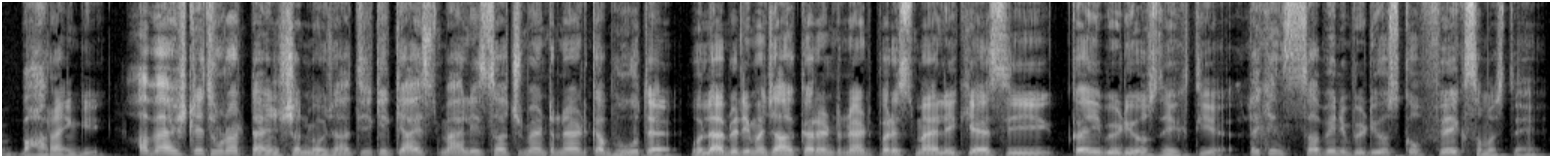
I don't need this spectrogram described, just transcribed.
बाहर आएँगी। अब एशली थोड़ा टेंशन में हो जाती है कि क्या स्मैली सच में इंटरनेट का भूत है? वो लाइब्रेरी में जाकर इंटरनेट पर स्मैली की ऐसी कई वीडियोस देखती है। लेकिन सब इन वीडियोस को फेक समझते हैं।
